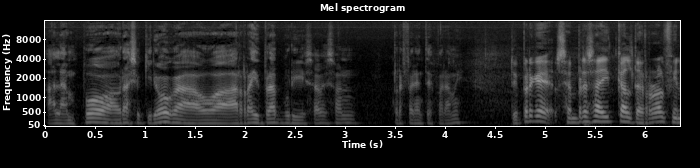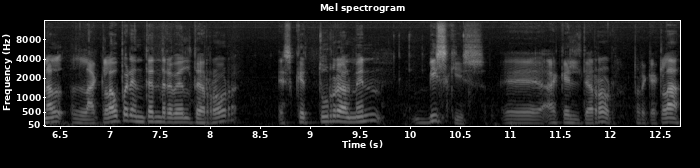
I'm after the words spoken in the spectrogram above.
Alan Poe, a Horacio Quiroga o a Ray Bradbury, ¿sabes? Son referentes para mí. Dic perquè sempre s'ha dit que el terror, al final, la clau per entendre bé el terror és que tu realment visquis eh, aquell terror. Perquè, clar,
